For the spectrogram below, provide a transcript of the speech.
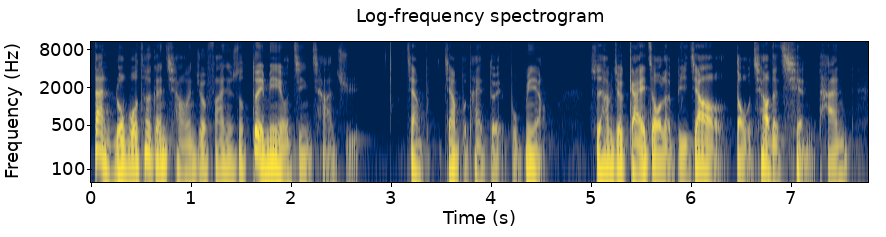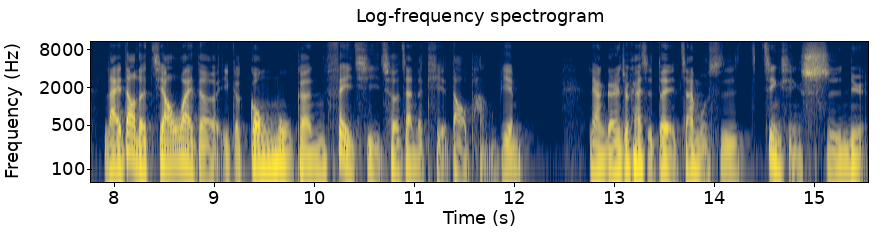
但罗伯特跟乔恩就发现说对面有警察局，这样这样不太对，不妙。所以他们就改走了比较陡峭的浅滩，来到了郊外的一个公墓跟废弃车站的铁道旁边。两个人就开始对詹姆斯进行施虐。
